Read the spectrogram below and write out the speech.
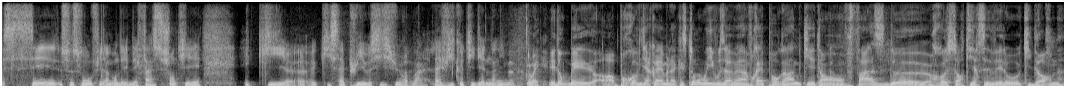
c'est, ce sont finalement des, des phases chantiers et qui euh, qui s'appuient aussi sur voilà, la vie quotidienne d'un immeuble. Oui, et donc, mais euh, pour revenir quand même à la question, oui, vous avez un vrai programme qui est en phase de euh, ressortir ces vélos qui dorment,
